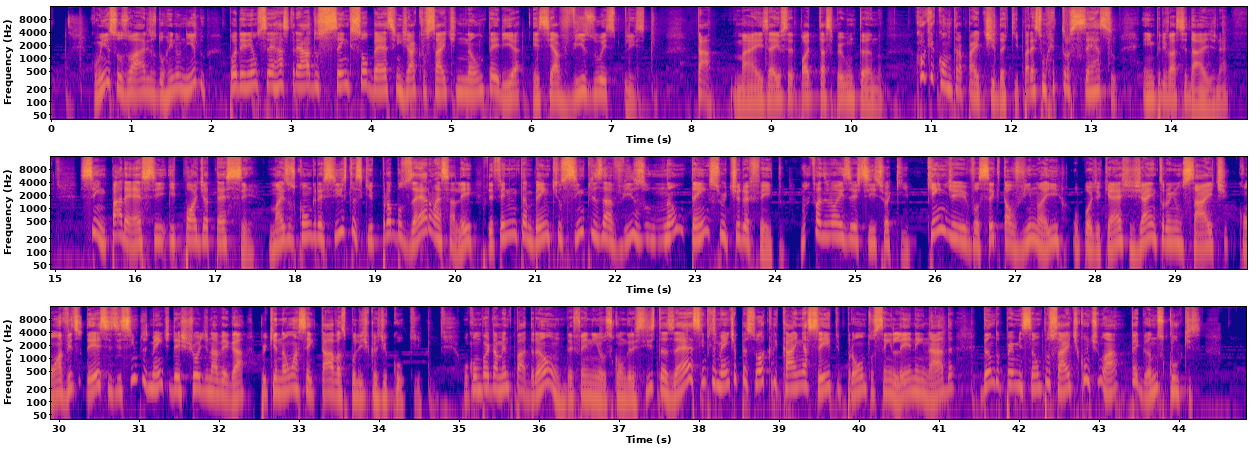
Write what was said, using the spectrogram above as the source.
Com isso, usuários do Reino Unido poderiam ser rastreados sem que soubessem, já que o site não teria esse aviso explícito. Tá, mas aí você pode estar tá se perguntando: qual que é a contrapartida aqui? Parece um retrocesso em privacidade, né? Sim, parece e pode até ser, mas os congressistas que propuseram essa lei defendem também que o simples aviso não tem surtido efeito. Vamos fazer um exercício aqui. Quem de você que está ouvindo aí o podcast já entrou em um site com um aviso desses e simplesmente deixou de navegar porque não aceitava as políticas de cookie? O comportamento padrão, defendem os congressistas, é simplesmente a pessoa clicar em aceito e pronto, sem ler nem nada, dando permissão para o site continuar pegando os cookies.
